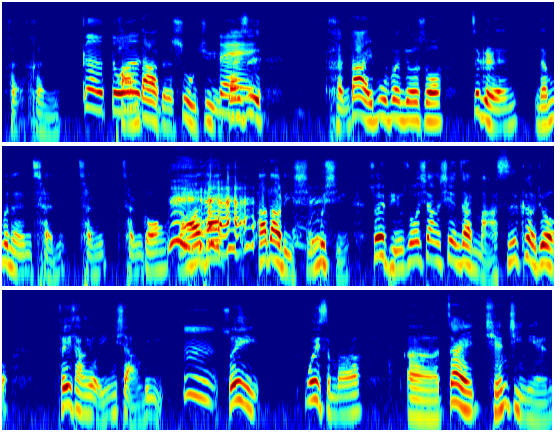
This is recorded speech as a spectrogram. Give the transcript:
很很更多庞大的数据，但是很大一部分就是说这个人能不能成成成功，然后他 他到底行不行？所以比如说像现在马斯克就非常有影响力，嗯所以为什么呃在前几年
